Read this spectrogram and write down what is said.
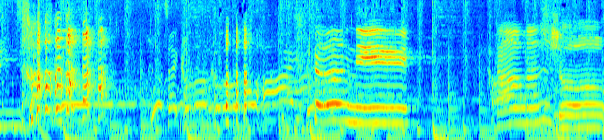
心上我在可可托海等你。他们说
